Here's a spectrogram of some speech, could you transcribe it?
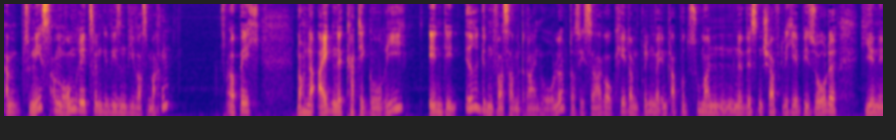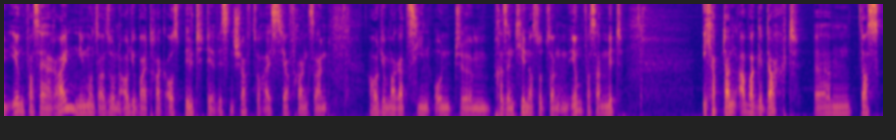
ähm, zunächst am Rumrätseln gewesen, wie wir es machen. Ob ich noch eine eigene Kategorie in den Irgendwasser mit reinhole, dass ich sage, okay, dann bringen wir eben ab und zu mal eine wissenschaftliche Episode hier in den Irgendwasser herein, nehmen uns also einen Audiobeitrag aus Bild der Wissenschaft, so heißt ja Frank sein Audiomagazin und ähm, präsentieren das sozusagen im Irgendwasser mit. Ich habe dann aber gedacht, ähm, das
